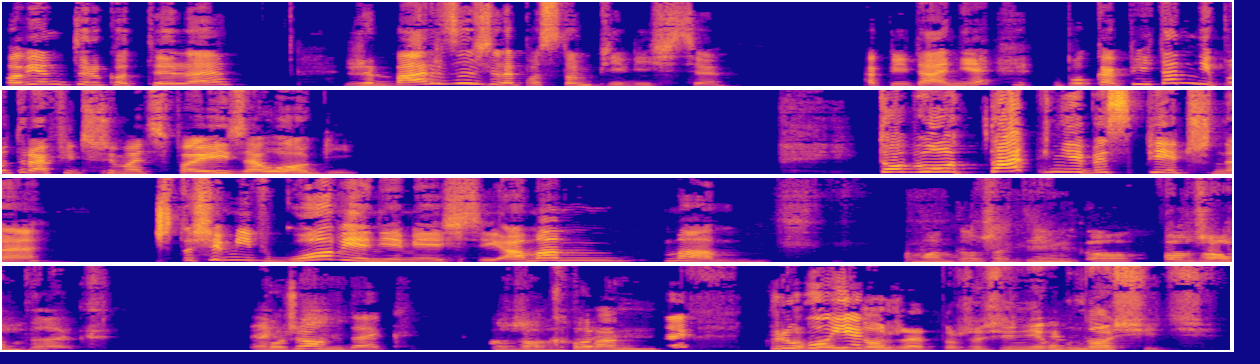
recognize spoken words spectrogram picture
powiem tylko tyle, że bardzo źle postąpiliście, kapitanie, bo kapitan nie potrafi trzymać swojej załogi. To było tak niebezpieczne, że to się mi w głowie nie mieści, a mam, mam Komandorze Dingo, porządek. Jakiś porządek. porządek. Koman... Próbuję Komandorze, proszę się nie unosić.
